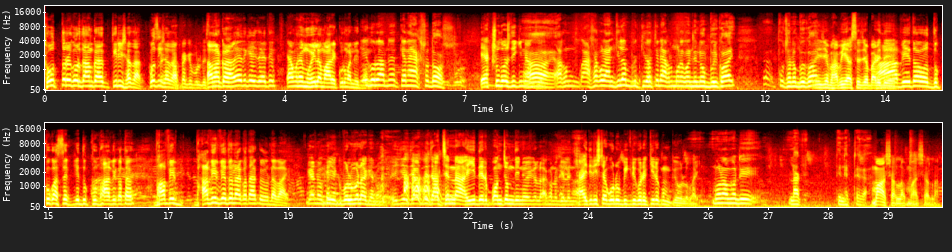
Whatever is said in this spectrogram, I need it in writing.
সত্তরের গরুর দাম কয় তিরিশ হাজার পঁচিশ হাজার। আপনাকে বলতেছে। আমার এদিকে এমন এক মহিলা মারে কুরবানি এই গরু আপনার কেন একশো দশ। একশো দশ দিয়ে কিনে? হ্যাঁ এখন আশা করে আনছিলাম বিক্রি হচ্ছে না এখন মনে করেন যে নব্বই কয় পঁচানব্বই কয়। এই যে ভাবি আছে যে বাড়িতে। ভাবি তো দুঃখ করছে কি দুঃখ ভাবির কথা ভাবির ভাবির বেদনার কথা কেউ না ভাই। কেন কি বলব না কেন? এই যে যে আপনি যাচ্ছেন না ঈদের পঞ্চম দিন হয়ে গেল এখনও গেলেন সাঁত্রিশটা গরু বিক্রি করে কীরকম কি হলো ভাই? মোটামুটি লাখ তিনেক টাকা। মাশাল্লাহ মাশাল্লাহ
